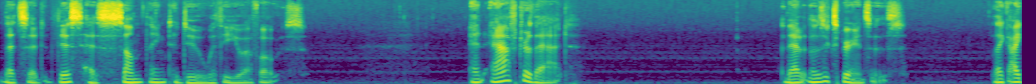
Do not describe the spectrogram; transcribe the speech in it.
that said, This has something to do with the UFOs. And after that, that those experiences, like I,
